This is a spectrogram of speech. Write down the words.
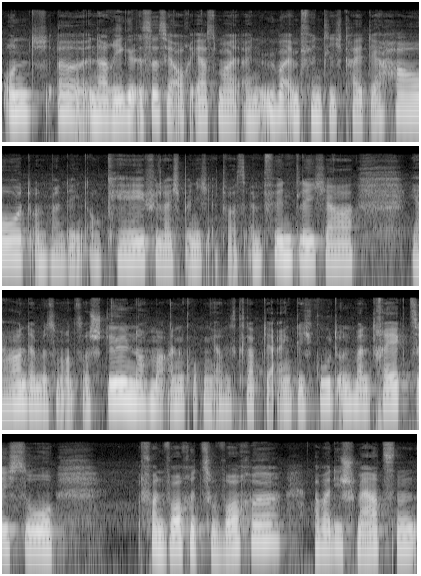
Und äh, in der Regel ist es ja auch erstmal eine Überempfindlichkeit der Haut und man denkt, okay, vielleicht bin ich etwas empfindlicher. Ja, und dann müssen wir uns das Stillen nochmal angucken. Ja, das klappt ja eigentlich gut und man trägt sich so von Woche zu Woche, aber die Schmerzen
